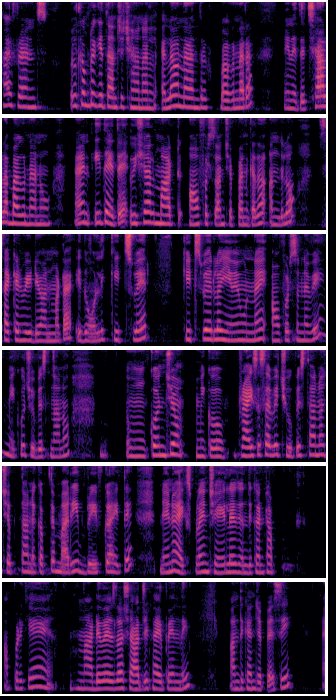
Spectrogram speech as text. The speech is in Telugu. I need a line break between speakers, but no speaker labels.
Hi friends welcome to Geetanchi channel. ఎలా ఉన్నారు అందరూ? బాగున్నారా? నేనైతే చాలా బాగున్నాను. అండ్ ఇదైతే విశాల్ మార్ట్ ఆఫర్స్ అని చెప్పాను కదా అందులో సెకండ్ వీడియో అనమాట ఇది ఓన్లీ కిడ్స్ వేర్. కిడ్స్ వేర్లో ఏమేమి ఉన్నాయి ఆఫర్స్ ఉన్నవి మీకు చూపిస్తున్నాను. కొంచెం మీకు ప్రైసెస్ అవి చూపిస్తాను చెప్తాను. కాకపోతే మరీ బ్రీఫ్గా అయితే నేను ఎక్స్ప్లెయిన్ చేయలేదు. ఎందుకంటే అప్పటికే నా డివైస్లో ఛార్జింగ్ అయిపోయింది. అందుకని చెప్పేసి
